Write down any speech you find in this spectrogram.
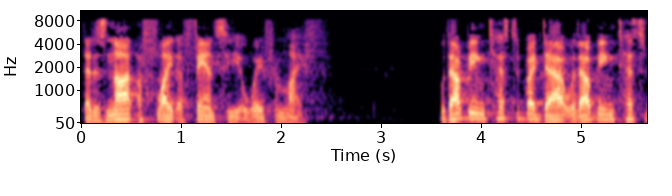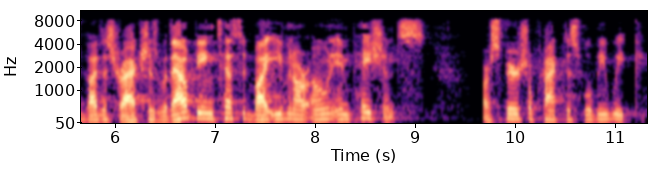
that is not a flight of fancy away from life without being tested by doubt, without being tested by distractions, without being tested by even our own impatience, our spiritual practice will be weak.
